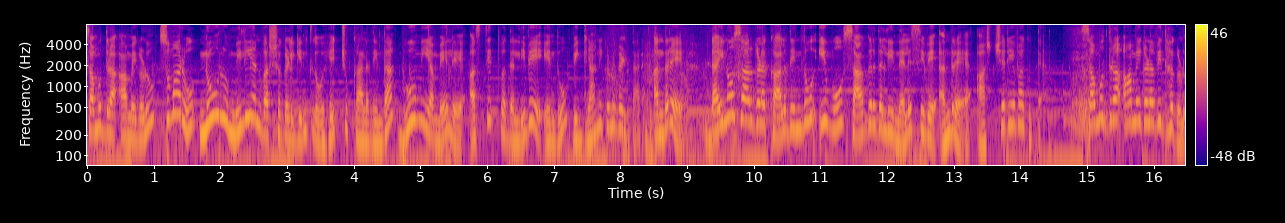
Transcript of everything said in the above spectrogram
ಸಮುದ್ರ ಆಮೆಗಳು ಸುಮಾರು ನೂರು ಮಿಲಿಯನ್ ವರ್ಷಗಳಿಗಿಂತಲೂ ಹೆಚ್ಚು ಕಾಲದಿಂದ ಭೂಮಿಯ ಮೇಲೆ ಅಸ್ತಿತ್ವದಲ್ಲಿವೆ ಎಂದು ವಿಜ್ಞಾನಿಗಳು ಹೇಳ್ತಾರೆ. ಅಂದರೆ ಡೈನೋಸಾರ್ಗಳ ಕಾಲದಿಂದಲೂ ಇವು ಸಾಗರದಲ್ಲಿ ನೆಲೆಸಿವೆ ಅಂದ್ರೆ ಆಶ್ಚರ್ಯವಾಗುತ್ತೆ. ಸಮುದ್ರ ಆಮೆಗಳ ವಿಧಗಳು.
